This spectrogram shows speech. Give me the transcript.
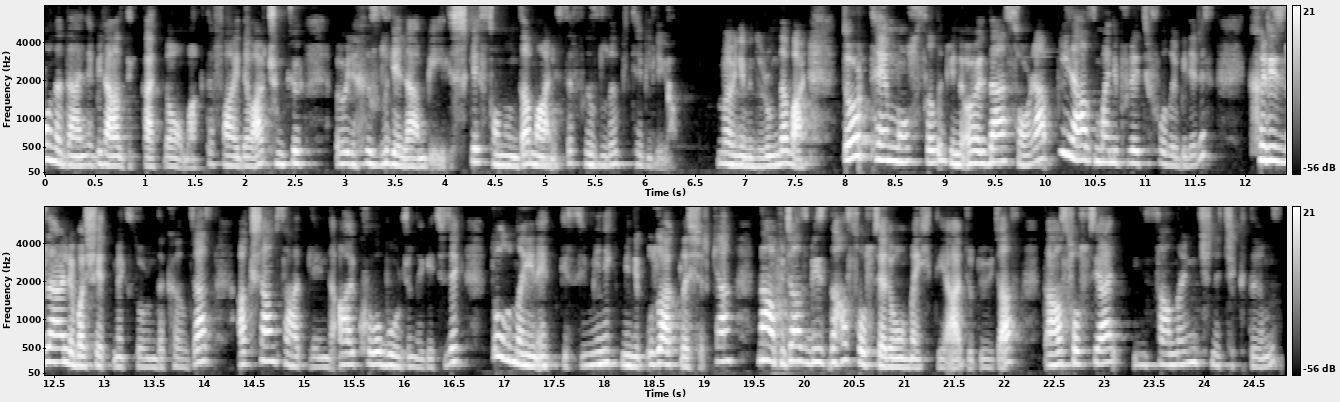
O nedenle biraz dikkatli olmakta fayda var. Çünkü öyle hızlı gelen bir ilişki sonunda maalesef hızlı bitebiliyor. Böyle bir durumda var. 4 Temmuz Salı günü öğleden sonra biraz manipülatif olabiliriz. Krizlerle baş etmek zorunda kalacağız. Akşam saatlerinde Ay Kova burcuna geçecek. Dolunayın etkisi minik minik uzaklaşırken ne yapacağız? Biz daha sosyal olma ihtiyacı duyacağız. Daha sosyal insanların içine çıktığımız,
